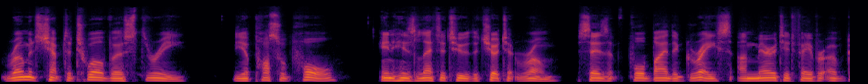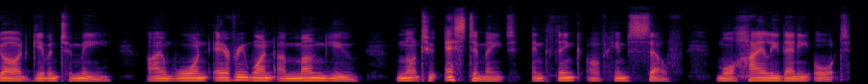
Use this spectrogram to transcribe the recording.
Romans chapter 12, verse 3, the Apostle Paul, in his letter to the church at Rome, says, For by the grace unmerited favor of God given to me, I warn everyone among you not to estimate and think of himself more highly than he ought,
